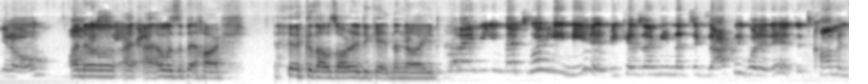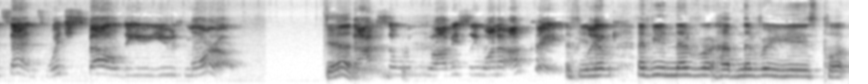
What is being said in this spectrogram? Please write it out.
You know. I know. I, I was a bit harsh because I was already getting annoyed. But I mean, that's what he needed because I mean, that's exactly what it is. It's common sense. Which spell do you use more of? Yeah. That's the one you obviously want to upgrade. If you like, never, if you never have never used po-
